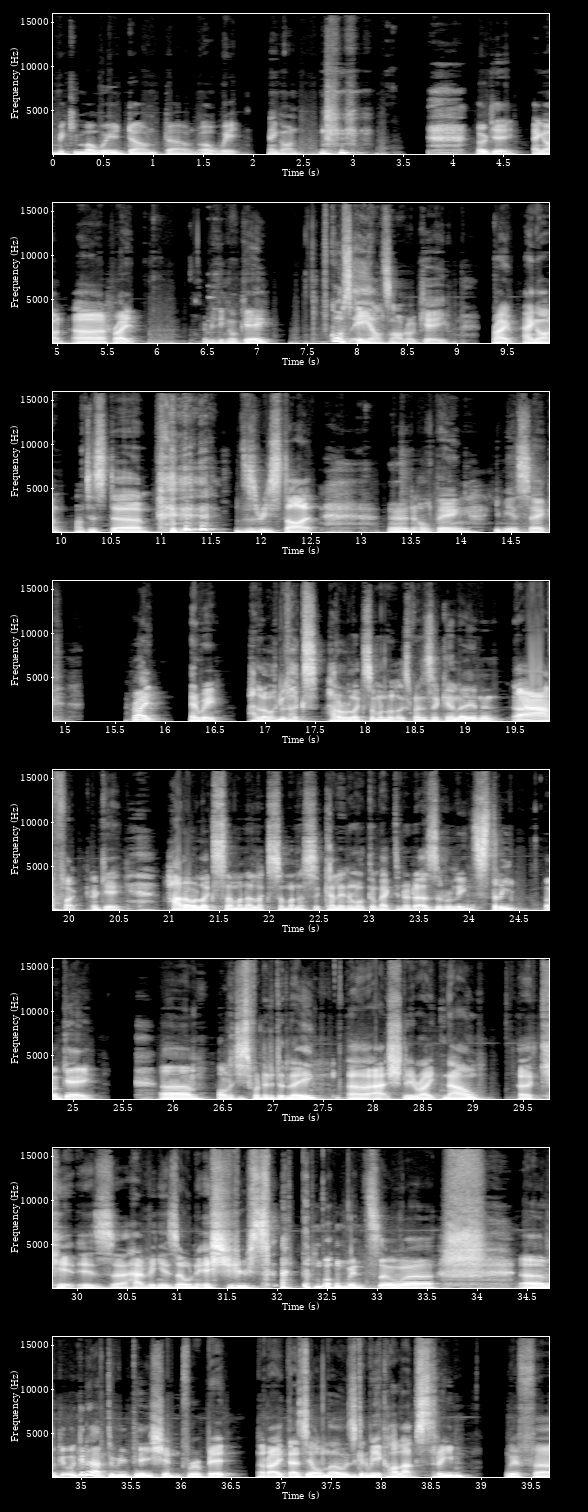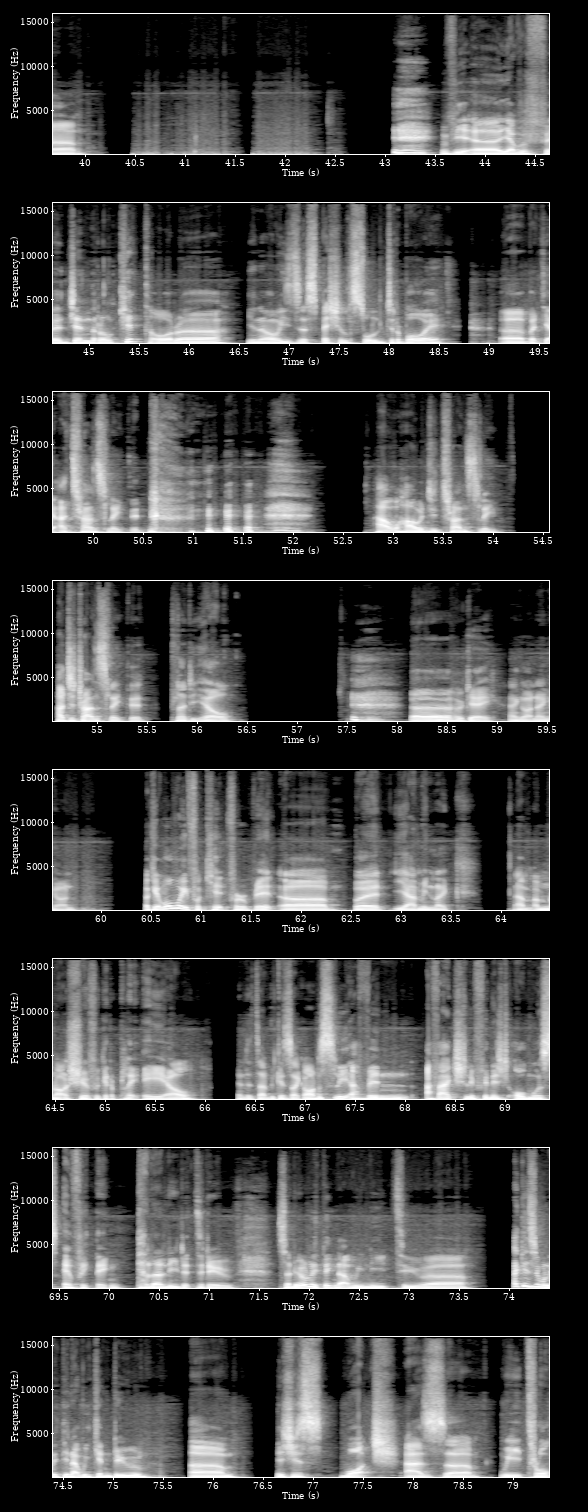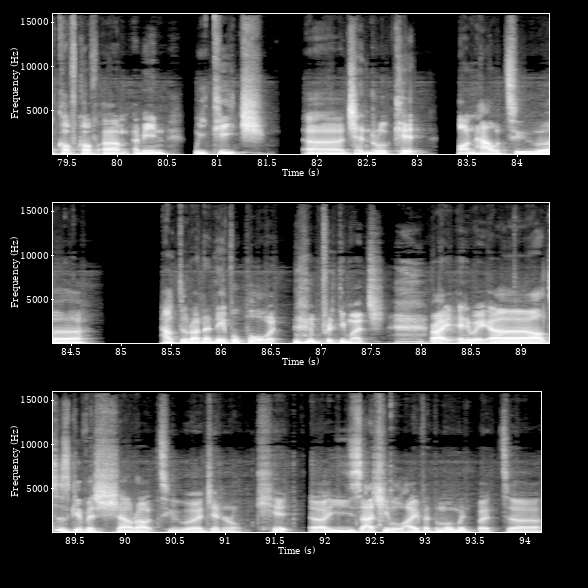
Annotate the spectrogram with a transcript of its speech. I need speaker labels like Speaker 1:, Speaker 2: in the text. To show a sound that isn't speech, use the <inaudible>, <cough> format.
Speaker 1: Making my way downtown. Oh wait, hang on. <laughs> okay, hang on. Uh, right. Everything okay? Of course, AL's not okay. Right, hang on. I'll just uh, <laughs> just restart uh, the whole thing. Give me a sec. Right. Anyway, hello <laughs> Lux. Hello Haro Laksamana Laksmana Sekalayan. Ah, fuck. Okay. Haro Laksamana Laksamana Sekalayan. and Welcome back to another Azur Lane stream. Okay. Um, apologies for the delay. Uh, actually, right now, uh, Kit is uh, having his own <laughs> issues at the moment, so uh, uh, we're gonna have to be patient for a bit. All right, as you all know, it's gonna be a collab stream with uh, with uh, yeah, with uh, General Kit or uh, you know, he's a special soldier boy. Uh, but yeah, I translated. <laughs> how how would you translate? How'd you translate it? Bloody hell. Uh, okay, hang on, hang on. Okay, we'll wait for Kit for a bit. Uh, but yeah, I mean, like, I'm I'm not sure if we're gonna play AL at the time because, like, honestly, I've been I've actually finished almost everything <laughs> that I needed to do. So the only thing that we need to, uh, I guess the only thing that we can do, um, is just watch as uh, we troll cough cough. Um, I mean, we teach uh General Kit on how to uh how to run a naval port <laughs> pretty much. Right anyway uh i'll just give a shout out to uh, general kit uh he's actually live at the moment but uh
